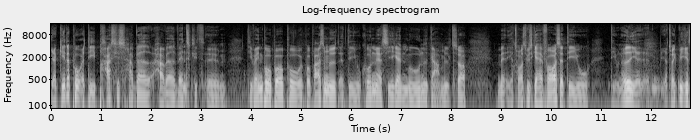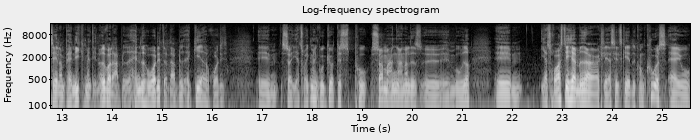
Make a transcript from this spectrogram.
jeg gætter på, at det i praksis har været, har været vanskeligt. Øh, de var inde på, på, på, på pressemødet, at det jo kun er cirka en måned gammelt, så jeg tror også, vi skal have for os, at det er jo, det er jo noget, jeg, jeg tror ikke, vi kan tale om panik, men det er noget, hvor der er blevet handlet hurtigt, og der er blevet ageret hurtigt. Øhm, så jeg tror ikke, man kunne have gjort det på så mange anderledes øh, øh, måder. Øhm, jeg tror også, det her med at erklære selskabet konkurs, er jo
